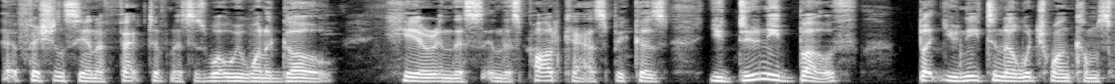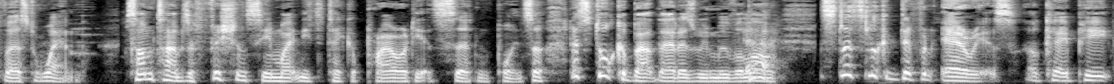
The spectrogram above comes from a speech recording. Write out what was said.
efficiency and effectiveness is where we want to go here in this in this podcast because you do need both, but you need to know which one comes first when. Sometimes efficiency might need to take a priority at certain points. So let's talk about that as we move along. Yeah. So let's look at different areas. Okay, Pete.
